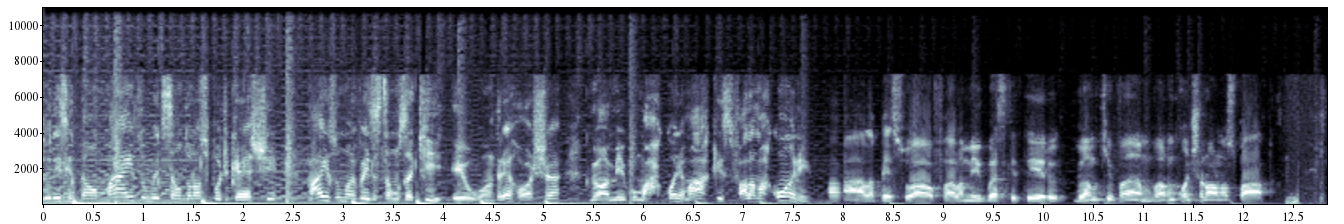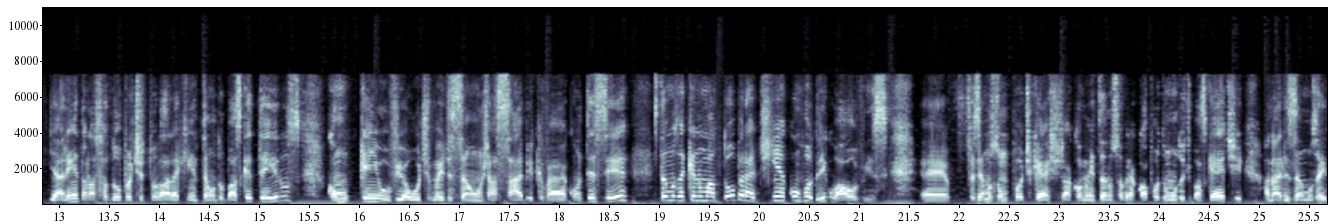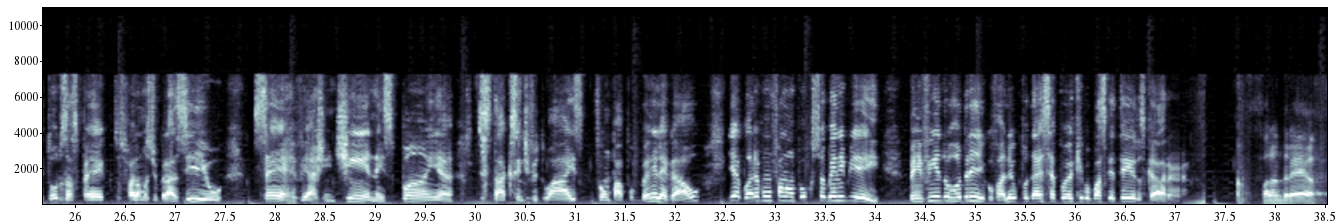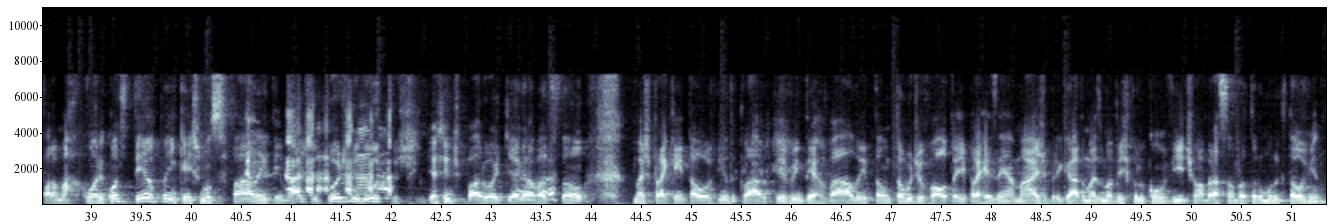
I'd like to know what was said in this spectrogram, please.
início então mais uma edição do nosso podcast. Mais uma vez estamos aqui, eu, André Rocha, meu amigo Marcone Marques. Fala, Marcone! Fala pessoal, fala amigo basqueteiro. Vamos que vamos, vamos continuar o nosso papo. E além da nossa dupla titular aqui então do Basqueteiros, como quem ouviu a última edição já sabe o que vai acontecer, estamos aqui numa dobradinha com Rodrigo Alves. É, fizemos um podcast já comentando sobre a Copa do Mundo de Basquete, analisamos aí todos os aspectos, falamos de Brasil, Sérvia, Argentina, Espanha, destaques individuais, foi um papo bem legal. E agora vamos falar um pouco sobre a NBA. Bem-vindo, Rodrigo, valeu por dar esse apoio aqui pro Basqueteiros, cara. Fala André, fala Marcone. Quanto tempo, hein, que a gente não se fala, hein? Tem mais de dois minutos que a gente parou aqui a gravação. Mas para quem tá ouvindo, claro, teve um intervalo, então estamos de volta aí para resenhar mais. Obrigado mais uma vez pelo convite. Um abração para todo mundo que tá ouvindo.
